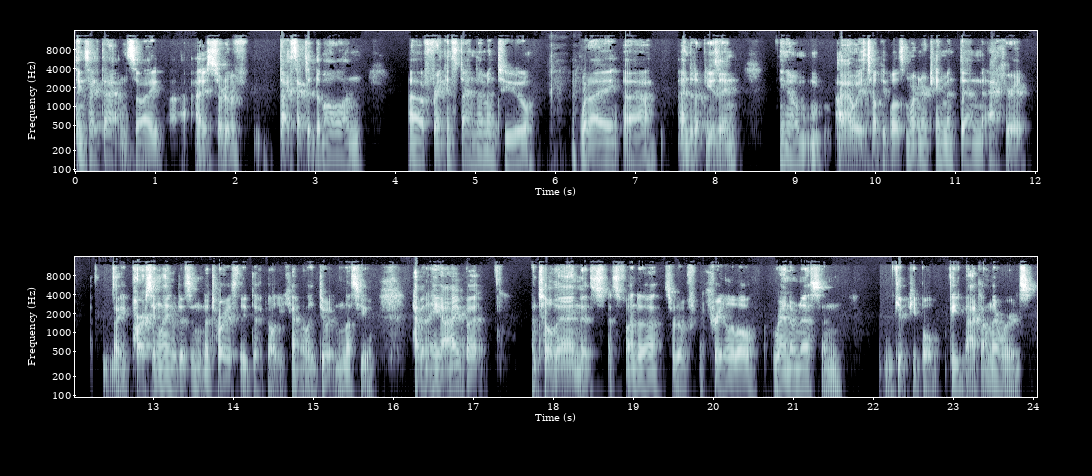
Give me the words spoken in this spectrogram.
things like that. And so i i sort of dissected them all and uh, frankenstein them into what i uh, ended up using. You know i always tell people it's more entertainment than accurate like parsing language is notoriously difficult. You can't really do it unless you have an AI. But until then, it's it's fun to sort of create a little randomness and give people feedback on their words.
